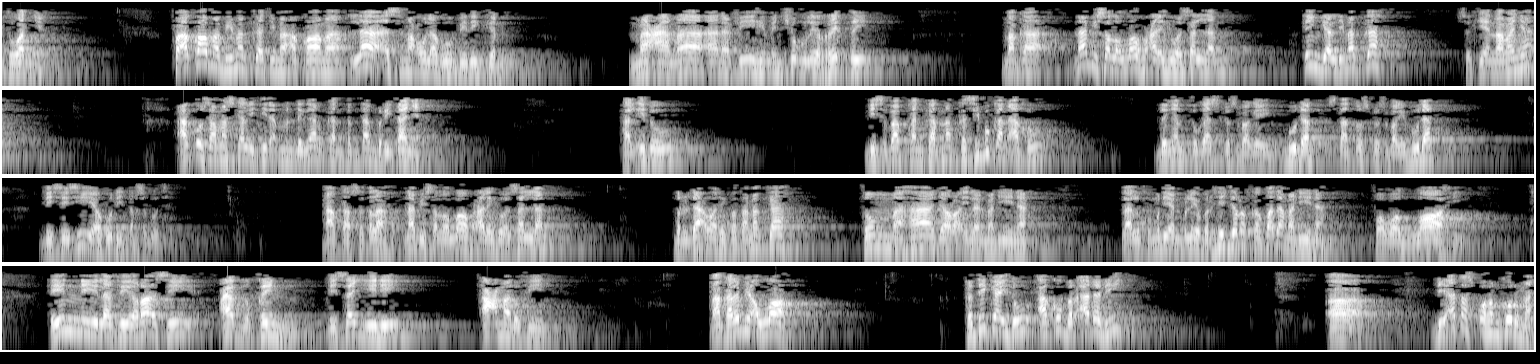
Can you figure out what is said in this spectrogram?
تین گیا نام آپ سمجھ کا بڑی تنسب کسی بو لگن تک بردا تمام کا تما جاؤ مدی لال کمر مدی انمانوفی اوٹی کئی تو آس پہن کو رما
